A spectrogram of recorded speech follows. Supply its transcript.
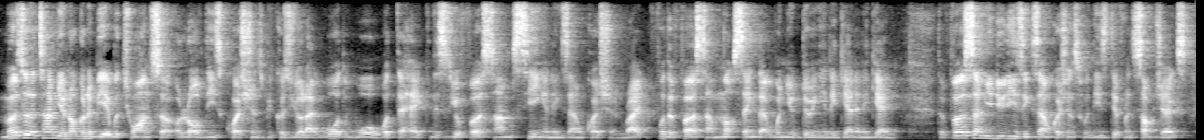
Most of the time, you're not going to be able to answer a lot of these questions because you're like, what, whoa, what the heck? This is your first time seeing an exam question, right? For the first time, I'm not saying that when you're doing it again and again. The first time you do these exam questions for these different subjects,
